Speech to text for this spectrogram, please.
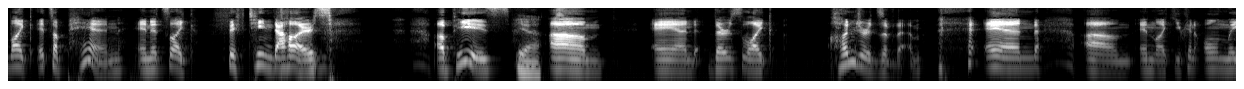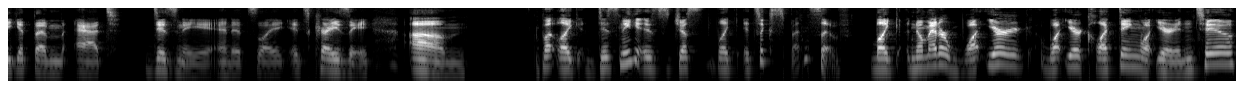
like it's a pin and it's like $15 a piece. Yeah. Um, and there's like hundreds of them. and um and like you can only get them at Disney and it's like it's crazy. Um but like Disney is just like it's expensive. Like no matter what you're what you're collecting, what you're into,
